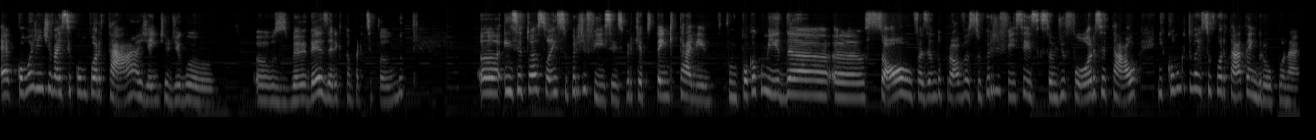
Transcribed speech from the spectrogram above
É como a gente vai se comportar, a gente, eu digo, os BBBs ele que estão participando, uh, em situações super difíceis, porque tu tem que estar tá ali com pouca comida, uh, sol, fazendo provas super difíceis, que são de força e tal, e como que tu vai suportar estar em grupo, né?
